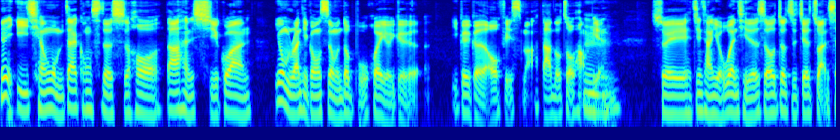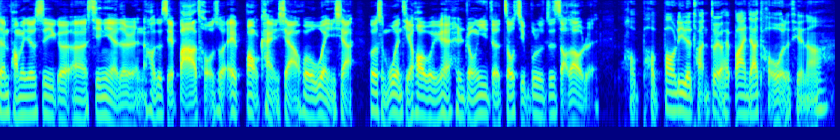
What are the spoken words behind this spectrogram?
因为以前我们在公司的时候，大家很习惯，因为我们软体公司，我们都不会有一个一个一个 office 嘛，大家都坐旁边。所以经常有问题的时候，就直接转身，旁边就是一个呃 senior 的人，然后就直接拔头说：“哎，帮我看一下，或者问一下，或者什么问题的话，我应该很容易的走几步路就找到人。”好好暴力的团队，还扒人家头，我的天啊！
